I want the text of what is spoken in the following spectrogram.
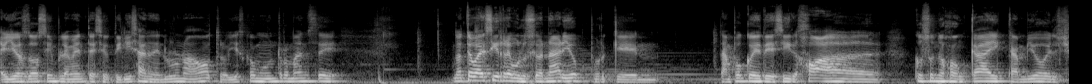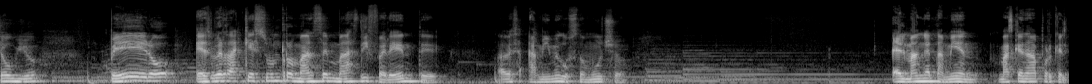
ellos dos simplemente se utilizan el uno a otro y es como un romance, no te voy a decir revolucionario porque tampoco es decir, ¡Oh! Kusuno Honkai cambió el shoujo, pero es verdad que es un romance más diferente a mí me gustó mucho. El manga también, más que nada porque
